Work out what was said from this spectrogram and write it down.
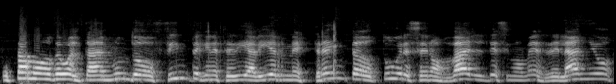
Estamos de vuelta en Mundo FinTech en este día viernes 30 de octubre. Se nos va el décimo mes del año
